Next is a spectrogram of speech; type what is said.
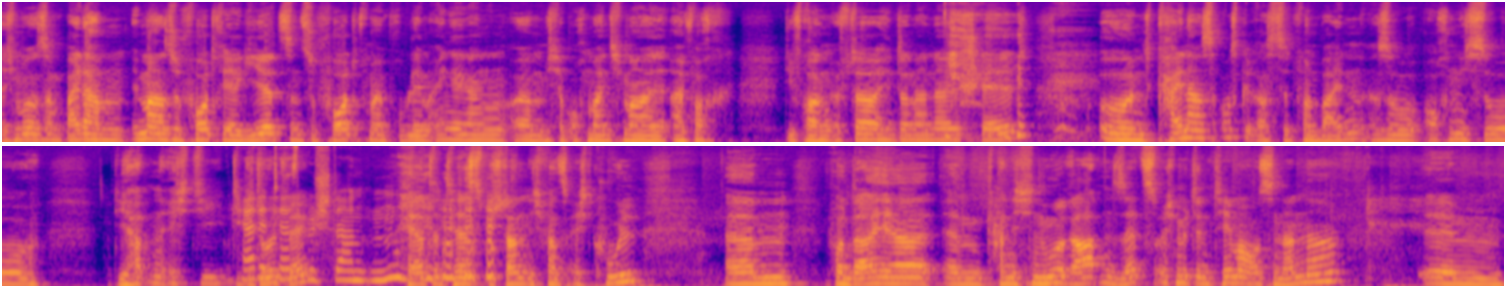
ich muss sagen, beide haben immer sofort reagiert, sind sofort auf mein Problem eingegangen. Ähm, ich habe auch manchmal einfach die Fragen öfter hintereinander gestellt und keiner ist ausgerastet von beiden. Also auch nicht so, die hatten echt die, die Geduld Härtetest weg. bestanden. Härtetest bestanden, ich fand's echt cool. Ähm, von daher ähm, kann ich nur raten, setzt euch mit dem Thema auseinander. Ähm,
